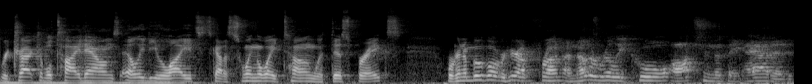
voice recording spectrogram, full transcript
retractable tie downs, LED lights. It's got a swing away tongue with disc brakes. We're going to move over here up front. Another really cool option that they added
